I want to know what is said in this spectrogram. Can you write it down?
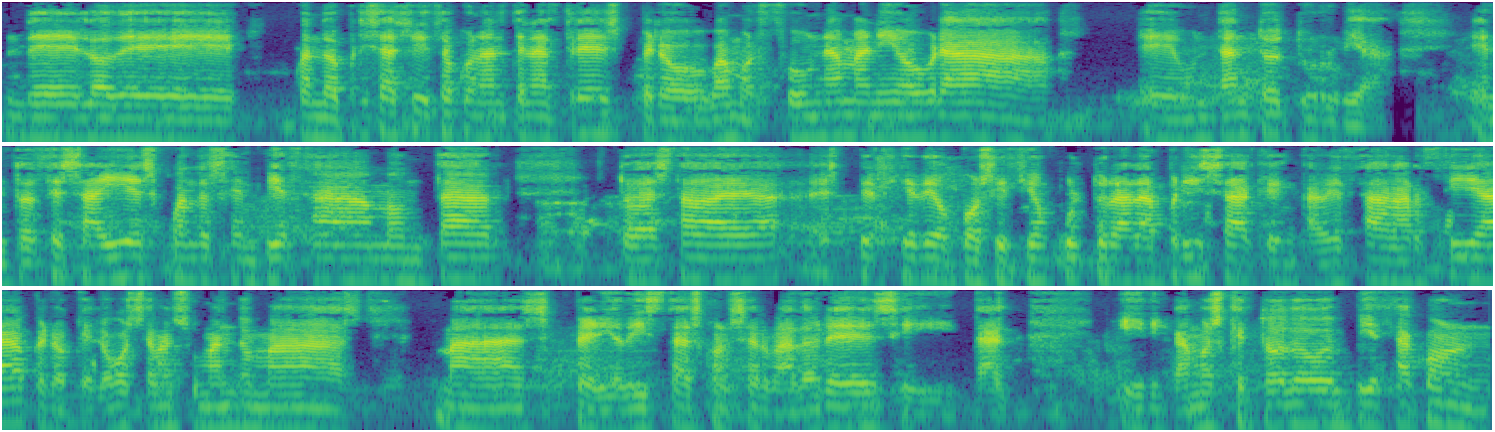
de lo de cuando Prisa se hizo con Antena 3, pero vamos, fue una maniobra eh, un tanto turbia. Entonces ahí es cuando se empieza a montar toda esta especie de oposición cultural a Prisa que encabeza García, pero que luego se van sumando más, más periodistas conservadores y tal. Y digamos que todo empieza con,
